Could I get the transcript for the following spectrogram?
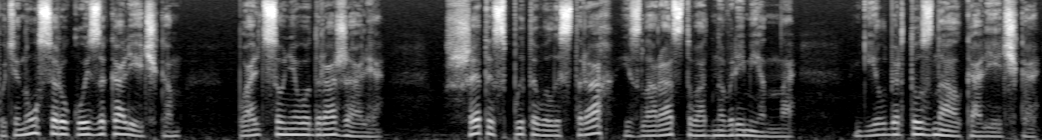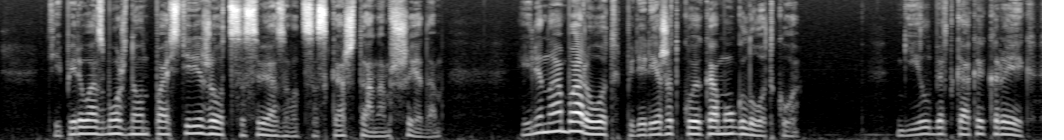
потянулся рукой за колечком. Пальцы у него дрожали. Шет испытывал и страх, и злорадство одновременно. Гилберт узнал колечко. Теперь, возможно, он постережется связываться с каштаном Шедом. Или наоборот, перережет кое-кому глотку. Гилберт, как и Крейг,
